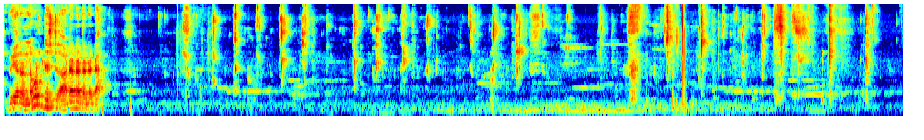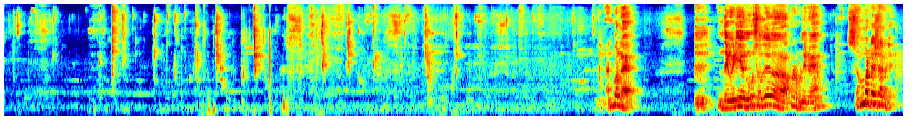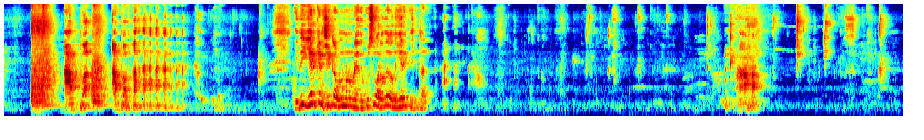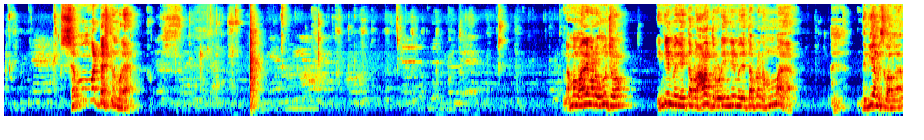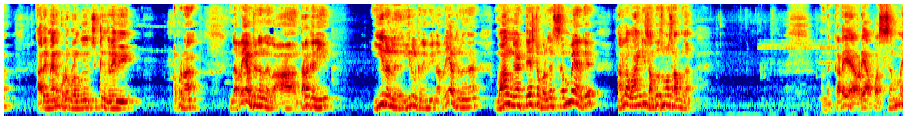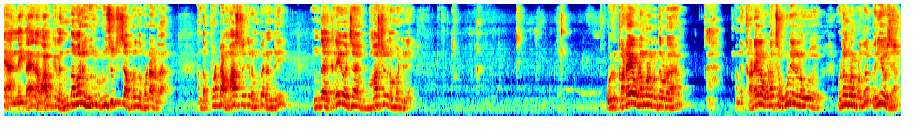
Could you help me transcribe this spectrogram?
வேற லெவல் டெஸ்ட் அடாடாடாடா நண்பர்களே இந்த வீடியோ நூறு சதவீதம் அப்லோட் பண்ணிடுவேன். செம்ம டேஸ்டாக இருக்கு. அப்பா அப்பப்பா இது இயற்கை சீட்டை ஒன்றும் பண்ண முடியாது. குசு வர்றது அது இயற்கை சீட்டை ஆஹா செம்ம டேஸ்ட் நண்பர்களே நம்ம மாதிரி மாட்ட ஊமிச்சோளம் இந்தியன் பேங்க் எடுத்தாப்புல ஆலாத்தூர் ரோடு இந்தியன் பேங்க் எடுத்தாப்புல நம்ம திவ்யா மிஸ் வாங்க அருமையான குடக்குழம்பு சிக்கன் கிரேவி அப்புறம் நிறைய வச்சுருக்காங்க. தலைக்கறி ஈரல் ஈரல் கிரேவி நிறைய வச்சுருக்காங்க. வாங்க டேஸ்ட்டை பாருங்கள் செம்மையாக இருக்குது நல்லா வாங்கி சந்தோஷமாக சாப்பிடுங்க. அந்த கடையை அப்படியே அப்பா செம்மையா அன்னைக்கு தான் நான் வாழ்க்கையில் இந்த மாதிரி ரு- ருசிச்சு சாப்பிட்ற இந்த பொட்டா கடை தான் அந்த புரோட்டா மாஸ்டருக்கு ரொம்ப நன்றி. இந்த கிரேவி வச்ச மாஸ்டருக்கு ரொம்ப நன்றி. ஒரு கடையை விளம்பரப்படுத்த விட அந்த கடையில் உழைச்ச ஊழியர்களை விளம்பரப்படுத்துறது பெரிய விஷயம்.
